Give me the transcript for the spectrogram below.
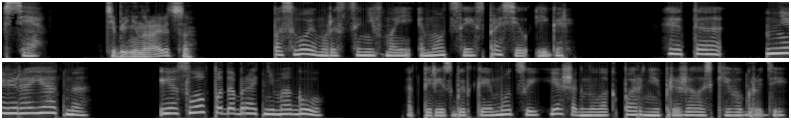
все. «Тебе не нравится?» По-своему расценив мои эмоции, спросил Игорь. «Это невероятно! Я слов подобрать не могу!» От переизбытка эмоций я шагнула к парню и прижалась к его груди.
